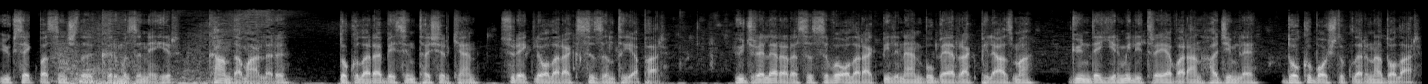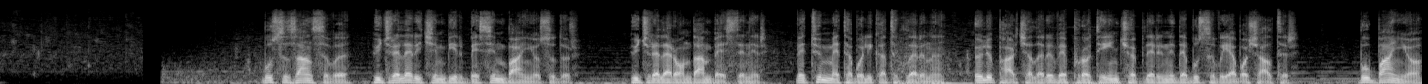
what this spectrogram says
Yüksek basınçlı kırmızı nehir, kan damarları, dokulara besin taşırken sürekli olarak sızıntı yapar. Hücreler arası sıvı olarak bilinen bu berrak plazma, günde 20 litreye varan hacimle doku boşluklarına dolar. Bu sızan sıvı, hücreler için bir besin banyosudur. Hücreler ondan beslenir ve tüm metabolik atıklarını, ölü parçaları ve protein çöplerini de bu sıvıya boşaltır. Bu banyo,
